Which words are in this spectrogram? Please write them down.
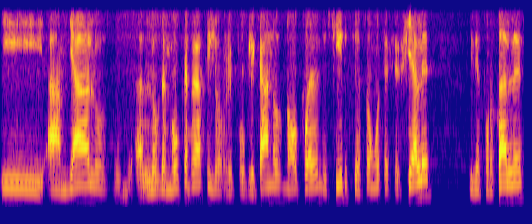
y am, ya los, los demócratas y los republicanos no pueden decir que somos esenciales y deportables,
